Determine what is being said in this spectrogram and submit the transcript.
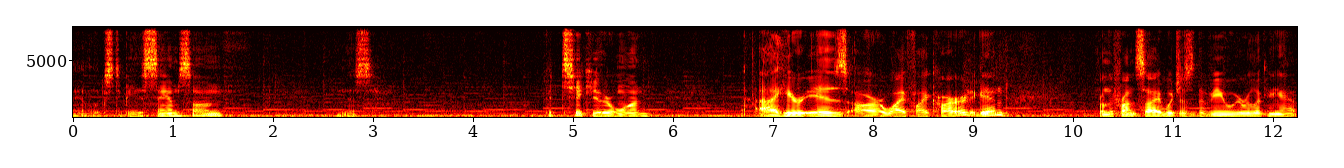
And it looks to be a Samsung. And this particular one, uh, here is our Wi-Fi card again from the front side, which is the view we were looking at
